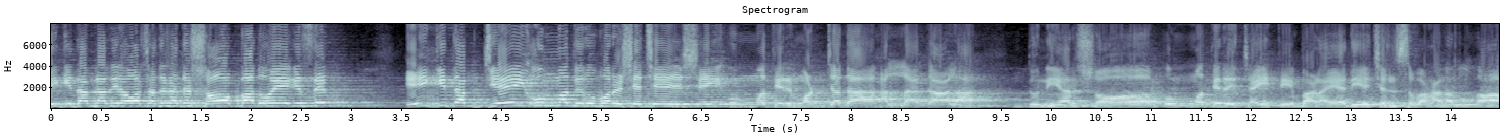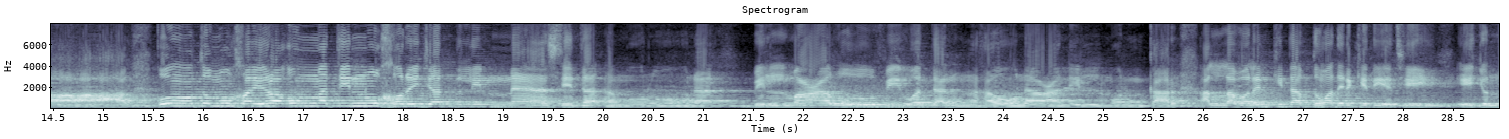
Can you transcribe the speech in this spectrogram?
এই কিতাব নাজির হওয়ার সাথে সাথে সব বাদ হয়ে গেছে। এই কিতাব যেই উম্মতের উপর এসেছে, সেই উম্মতের মর্যাদা আল্লাহ তাআলা দুনিয়ার সব উম্মতের চাইতে বাড়াইয়া দিয়েছেন, সুবহানাল্লাহ। কুনতুম খায়রা উম্মাতিন উখরিজাত লিন-নাসি তা'মুরুনা আল্লাহ বলেন, কিতাব তোমাদেরকে দিয়েছি। এই জন্য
